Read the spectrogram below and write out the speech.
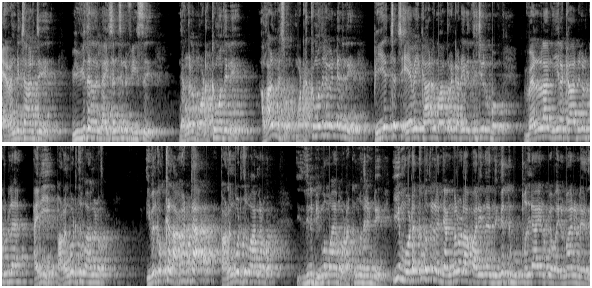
എറണ്ട് ചാർജ് വിവിധ ലൈസൻസിന് ഫീസ് ഞങ്ങൾ മുടക്കുമതിൽ അതാണ് വിഷമം മുടക്കുമതിൽ വേണ്ടതിന് P H H A Y card മാത്രം കടയിൽ എത്തിച്ചു വരുമ്പോൾ വെള്ള നീല കാർഡുകൾക്കുള്ള അരി പണം കൊടുത്ത് വാങ്ങണം. ഇവർക്കൊക്കെ ലാട്ട. പണം കൊടുത്ത് വാങ്ങണം. ഇതിന് ഭീമമായ മുടക്കുമുതലുണ്ട് ഈ മുടക്കുമുതലുള്ള ഞങ്ങളോടാ പറയുന്നത് നിങ്ങൾക്ക് മുപ്പതിനായിരം റുപ്യ വരുമാനം ഉണ്ടെന്ന്.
